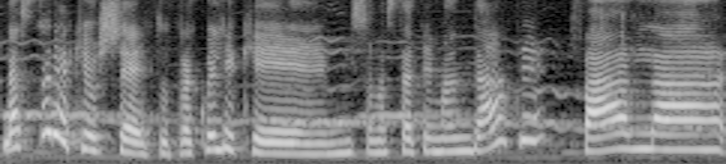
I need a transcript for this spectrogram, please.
La storia che ho scelto tra quelle che mi sono state mandate parla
